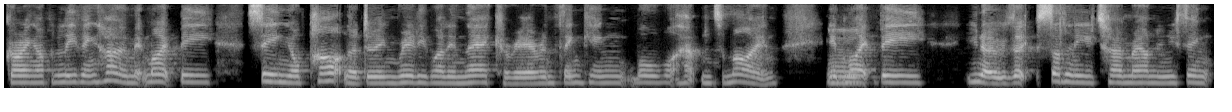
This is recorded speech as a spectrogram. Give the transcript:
growing up and leaving home. It might be seeing your partner doing really well in their career and thinking, well, what happened to mine? It mm. might be you know, that suddenly you turn around and you think,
